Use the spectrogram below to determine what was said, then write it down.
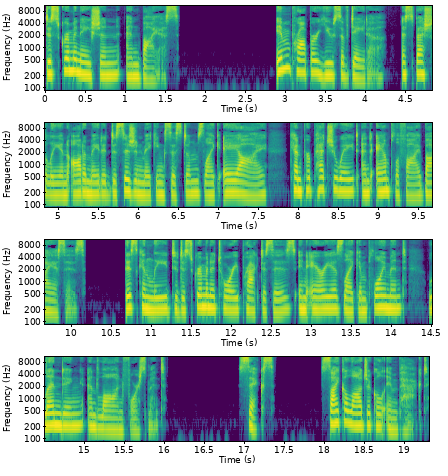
Discrimination and bias. Improper use of data, especially in automated decision making systems like AI, can perpetuate and amplify biases. This can lead to discriminatory practices in areas like employment, lending, and law enforcement. 6. Psychological impact.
